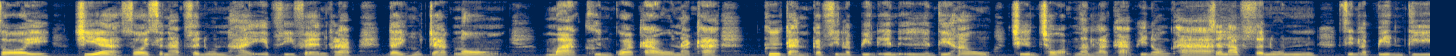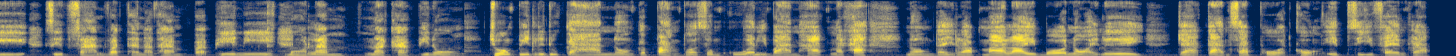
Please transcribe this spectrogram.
ซอยเชียร์ซอยสนับสนุนให้ FC แฟนครับ ได้หูจักน้องมากขึ้นกว่าเก่านะคะ คือกันกับศิลปินอื่น ๆ ที่เฮาชื่นชอบนั่นล่ะค่ะพี่น้องค่ะสนับสนุนศิลปินที่สืบสารวัฒนธรรมประเพณีหมอลำนะคะ พี่น้อง ช่วงปิดฤดูกาลน้องกระปังพ่อสมควรมีบานหักนะคะน้องได้รับมาไล่บอหน่อยเลย จากการซัพพอร์ตของ FC แฟนครับ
